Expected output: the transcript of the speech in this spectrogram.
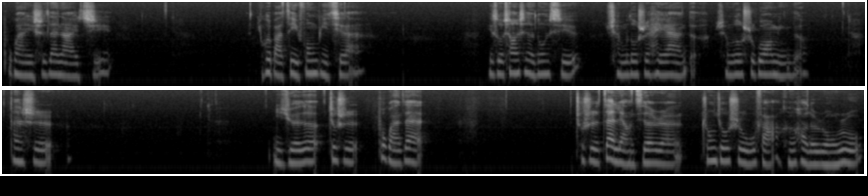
不管你是在哪一极，你会把自己封闭起来，你所相信的东西全部都是黑暗的，全部都是光明的，但是你觉得就是不管在。就是在两极的人，终究是无法很好的融入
